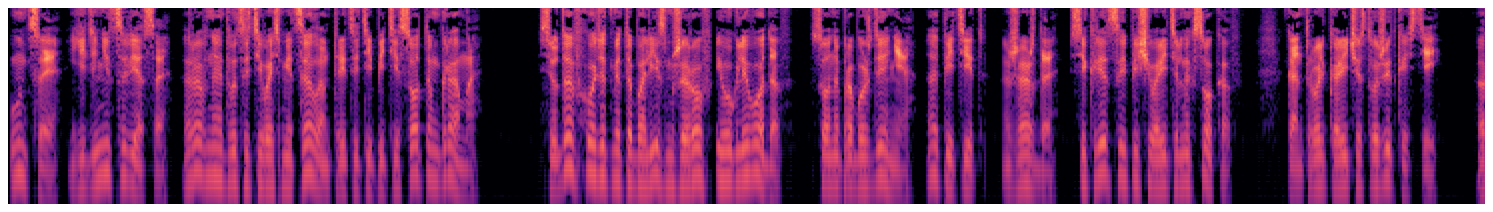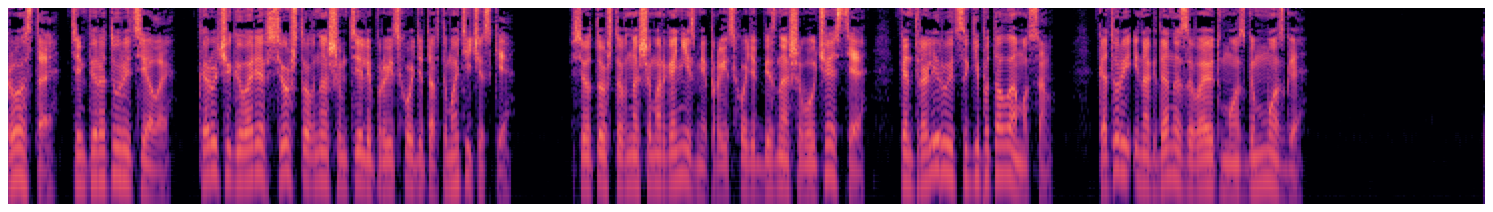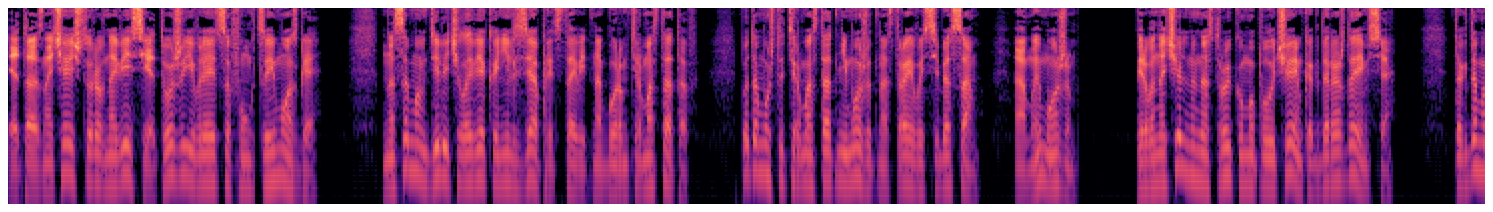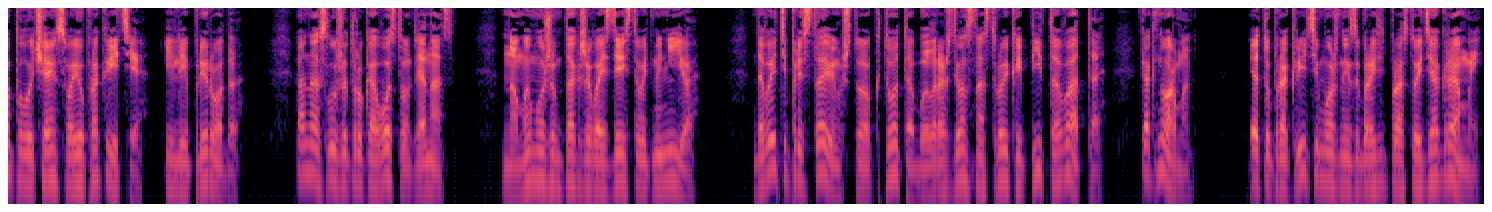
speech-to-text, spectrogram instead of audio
Унция – единица веса, равная 28,35 грамма. Сюда входят метаболизм жиров и углеводов, сон и пробуждение, аппетит, жажда, секреции пищеварительных соков – контроль количества жидкостей, роста, температуры тела. Короче говоря, все, что в нашем теле происходит автоматически. Все то, что в нашем организме происходит без нашего участия, контролируется гипоталамусом, который иногда называют мозгом мозга. Это означает, что равновесие тоже является функцией мозга. На самом деле человека нельзя представить набором термостатов, потому что термостат не может настраивать себя сам, а мы можем. Первоначальную настройку мы получаем, когда рождаемся. Тогда мы получаем свою прокрытие, или природу. Она служит руководством для нас. Но мы можем также воздействовать на нее. Давайте представим, что кто-то был рожден с настройкой пита-ватта, как Норман. Эту прокрытие можно изобразить простой диаграммой.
